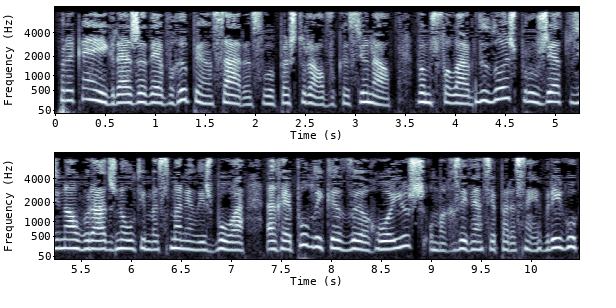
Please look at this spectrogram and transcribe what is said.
para quem a Igreja deve repensar a sua pastoral vocacional. Vamos falar de dois projetos inaugurados na última semana em Lisboa: a República de Arroios, uma residência para sem-abrigo,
